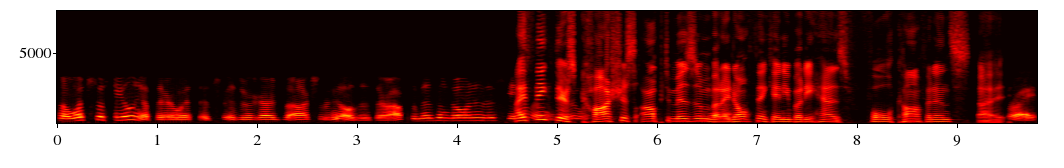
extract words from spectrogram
so what's the feeling up there with as, as regards to Oxford Hills? Is there optimism going into this game? I think there's cautious optimism, but I don't think anybody has full confidence. Uh, right.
